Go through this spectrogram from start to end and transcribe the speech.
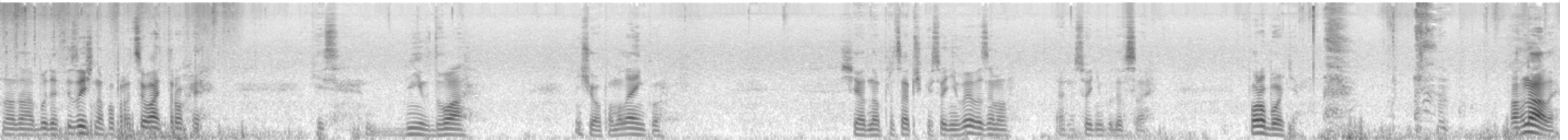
треба буде фізично попрацювати трохи. Якісь днів два. Нічого, помаленьку. Ще одного прицепчика сьогодні вивеземо. Так, на сьогодні буде все. По роботі. Погнали!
